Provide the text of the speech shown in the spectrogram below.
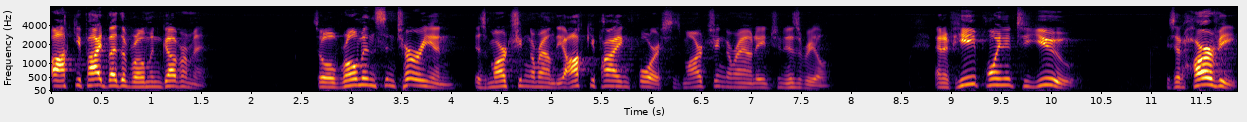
occupied by the Roman government. So, a Roman centurion is marching around, the occupying force is marching around ancient Israel. And if he pointed to you, he said, Harvey,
